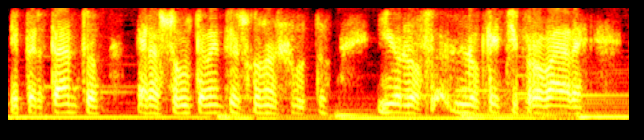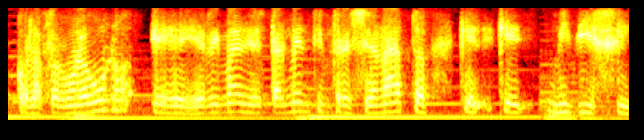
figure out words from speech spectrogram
e pertanto era assolutamente sconosciuto. Io lo, lo feci provare con la Formula 1 e rimasi talmente impressionato che, che, mi dissi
